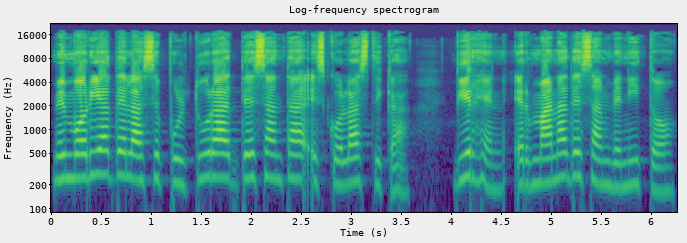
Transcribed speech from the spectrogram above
Memoria de la sepultura de Santa Escolástica, Virgen, hermana de San Benito,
